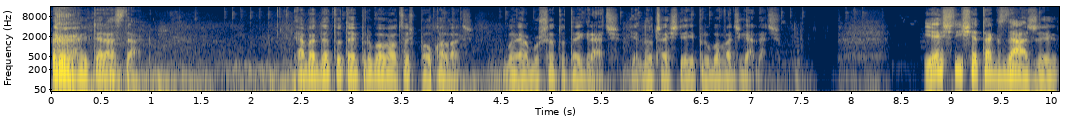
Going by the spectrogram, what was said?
I teraz tak. Ja będę tutaj próbował coś połkować, bo ja muszę tutaj grać jednocześnie i próbować gadać. Jeśli się tak zdarzy,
